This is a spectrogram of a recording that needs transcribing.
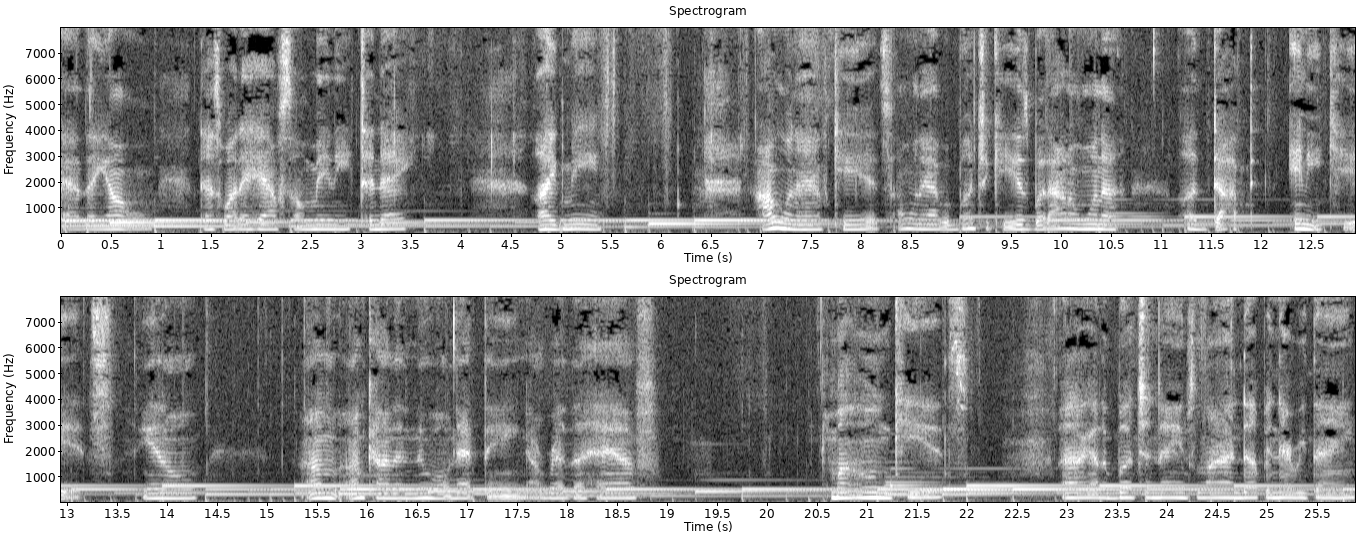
have their own. That's why they have so many today. Like me, I want to have kids. I want to have a bunch of kids, but I don't want to adopt any kids. You know, I'm I'm kind of new on that thing. I'd rather have my own kids. I got a bunch of names lined up and everything.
